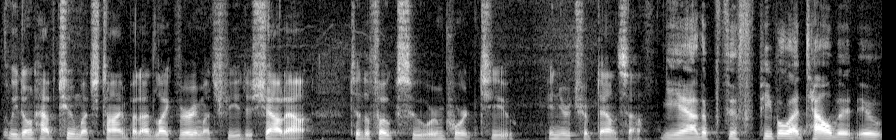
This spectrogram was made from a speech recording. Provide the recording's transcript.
we don't have too much time, but I'd like very much for you to shout out to the folks who were important to you in your trip down south? Yeah, the, the people at Talbott, it,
